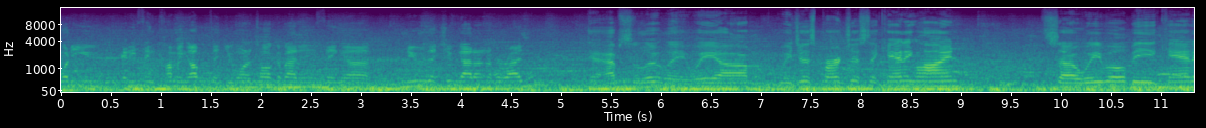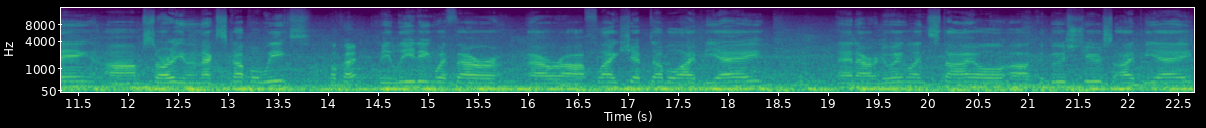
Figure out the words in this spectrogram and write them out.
what do you anything coming up that you want to talk about? Anything uh, new that you've got on the horizon? Yeah, absolutely. We um, we just purchased a canning line So we will be canning um, starting in the next couple weeks. Okay. Be leading with our our uh, flagship double IPA and our New England style uh, Caboose Juice IPA,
